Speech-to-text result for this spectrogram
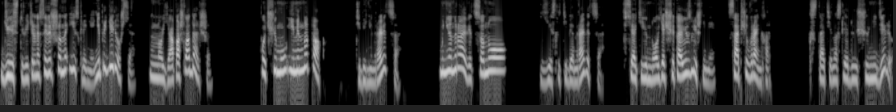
Действительно, совершенно искренне, не придерешься. Но я пошла дальше. Почему именно так? Тебе не нравится? Мне нравится, но... Если тебе нравится, всякие «но» я считаю излишними, сообщил Райнхард. Кстати, на следующую неделю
